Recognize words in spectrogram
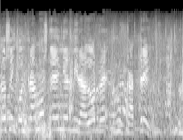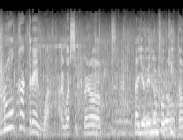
Nos encontramos en el mirador de Rucatregua. Rucatregua, algo así, pero está lloviendo un poquito.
